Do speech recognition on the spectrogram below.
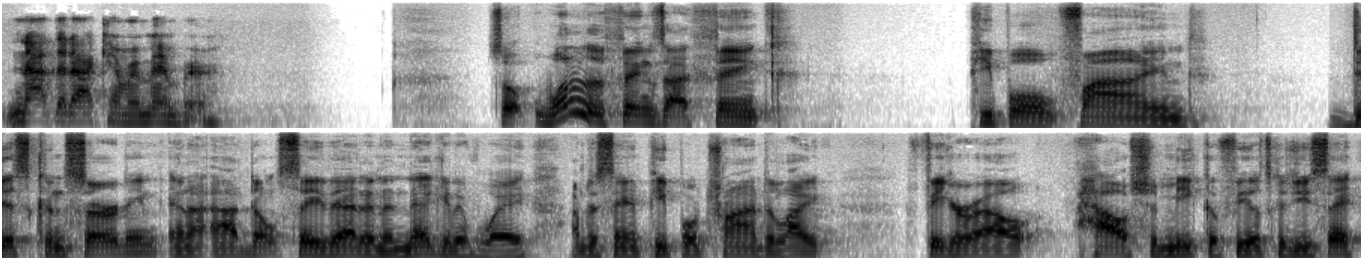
not that I can remember. So one of the things I think people find disconcerting, and I, I don't say that in a negative way. I'm just saying people trying to like figure out how Shemeka feels because you say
